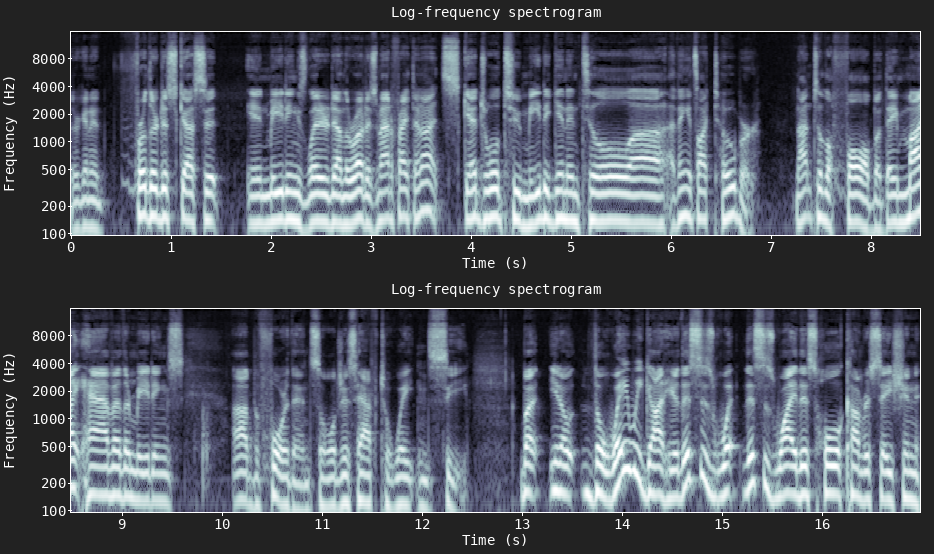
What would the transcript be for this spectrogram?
They're going to further discuss it in meetings later down the road. As a matter of fact, they're not scheduled to meet again until uh, I think it's October, not until the fall, but they might have other meetings uh, before then. So we'll just have to wait and see. But you know the way we got here. This is what this is why this whole conversation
